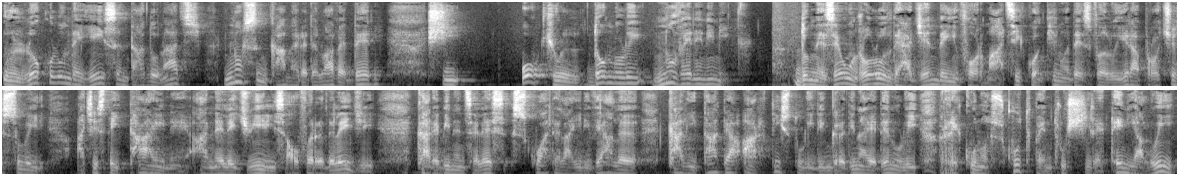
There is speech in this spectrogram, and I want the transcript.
în locul unde ei sunt adunați nu sunt camere de luat vederi și ochiul Domnului nu vede nimic. Dumnezeu, în rolul de agent de informații, continuă dezvăluirea procesului acestei taine a nelegiuirii sau fără de legii, care, bineînțeles, scoate la iveală calitatea artistului din grădina Edenului, recunoscut pentru șiretenia lui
